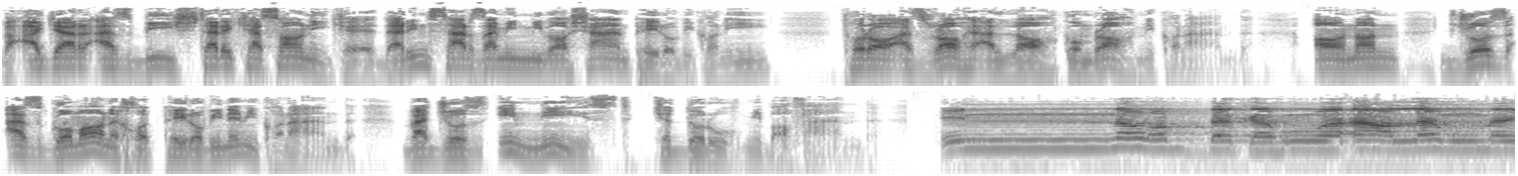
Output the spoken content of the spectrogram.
و اگر از بیشتر کسانی که در این سرزمین می باشند پیروی کنی تو را از راه الله گمراه می کنند آنان جز از گمان خود پیروی نمی کنند و جز این نیست که دروغ می بافند این ربک هو اعلم من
